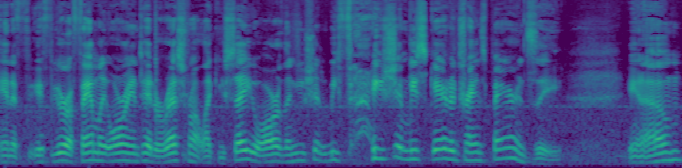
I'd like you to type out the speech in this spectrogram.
And if, if you're a family oriented restaurant like you say you are, then you shouldn't be you shouldn't be scared of transparency. You know?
